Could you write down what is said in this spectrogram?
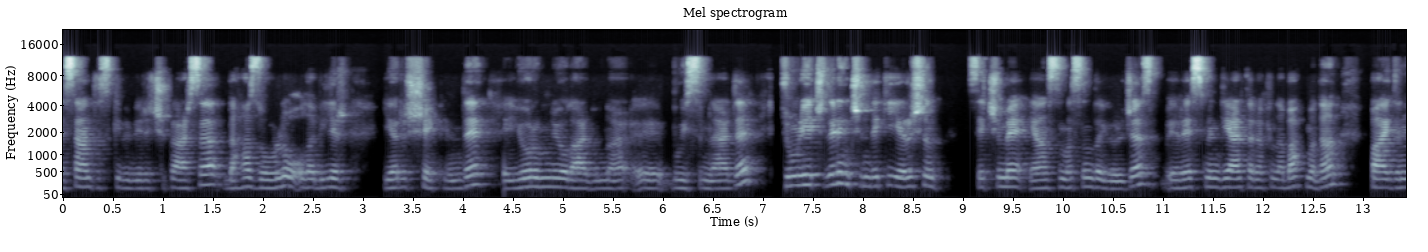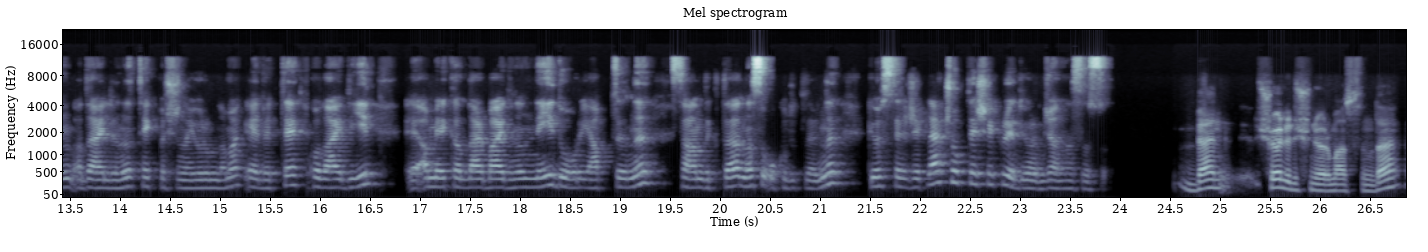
DeSantis gibi biri çıkarsa daha zorlu olabilir yarış şeklinde e, yorumluyorlar bunlar e, bu isimlerde. Cumhuriyetçilerin içindeki yarışın seçime yansımasını da göreceğiz. E, resmin diğer tarafına bakmadan Biden'ın adaylığını tek başına yorumlamak elbette kolay değil. Amerikalılar Biden'ın neyi doğru yaptığını sandıkta nasıl okuduklarını gösterecekler. Çok teşekkür ediyorum Can Nasılsın? Ben şöyle düşünüyorum aslında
